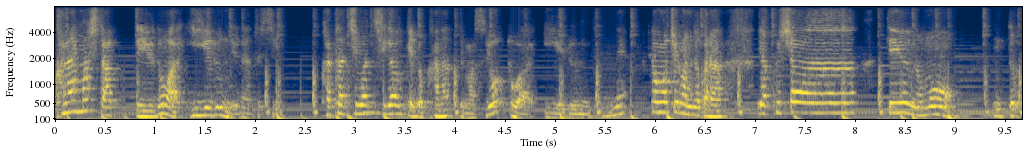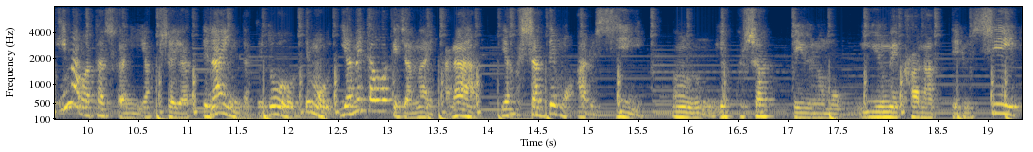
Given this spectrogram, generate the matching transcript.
叶いましたっていうのは言えるんだよね私。形は違うけど叶ってますよとは言えるんだよね。もちろんだから役者っていうのもうんと、今は確かに役者やってないんだけどでも辞めたわけじゃないから役者でもあるし、うん、役者っていうのも夢かなってるし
